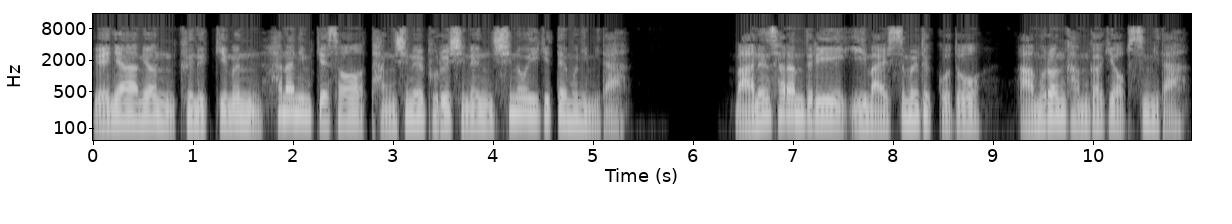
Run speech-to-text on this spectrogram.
왜냐하면 그 느낌은 하나님께서 당신을 부르시는 신호이기 때문입니다. 많은 사람들이 이 말씀을 듣고도 아무런 감각이 없습니다.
